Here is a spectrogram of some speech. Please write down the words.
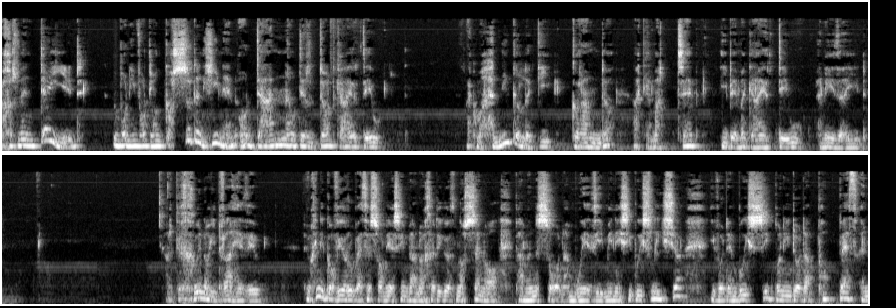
Achos mae'n deud bod ni'n fodlon gosod yn hunain o dan awdurdod gair Dyw. Ac mae hynny'n golygu gwrando ac ymateb i be mae gair Dyw yn ei ddeud. Ar gychwyn oedfa heddiw, Dwi'n chi'n gofio rhywbeth y sonia sy'n dan ychydig wythnosau nôl pan yn y sôn am weddi mi nes i bwysleisio i fod e'n bwysig bod ni'n dod â popeth yn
